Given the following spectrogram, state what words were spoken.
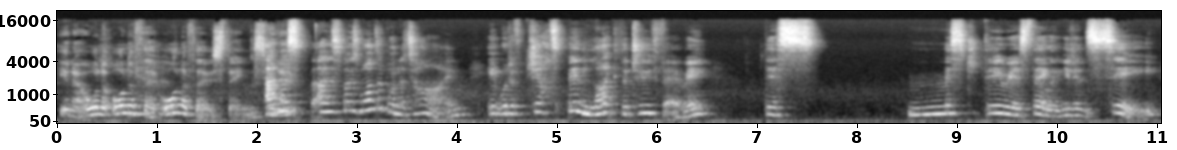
you know, all all of Yeah. the all of those things. And I, I suppose once upon a time, it would have just been like the tooth fairy, this mysterious thing that you didn't see.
